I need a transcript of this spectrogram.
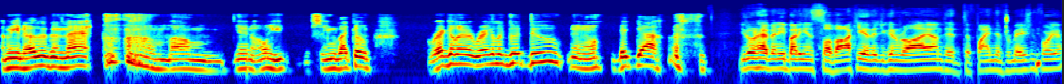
I mean, other than that, um, you know, he seemed like a regular, regular good dude, you know, big guy. you don't have anybody in Slovakia that you can rely on to, to find information for you?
